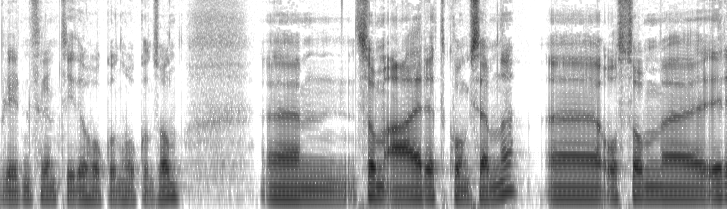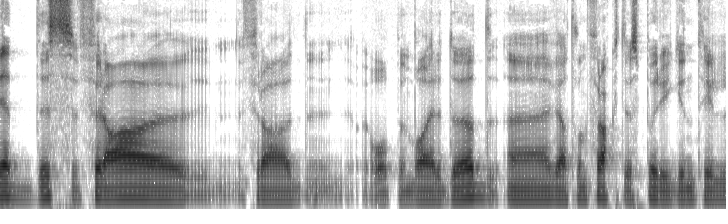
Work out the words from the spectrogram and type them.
blir den fremtidige Håkon Håkonsson. Som er et kongsemne, og som reddes fra, fra åpenbar død ved at han fraktes på ryggen til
